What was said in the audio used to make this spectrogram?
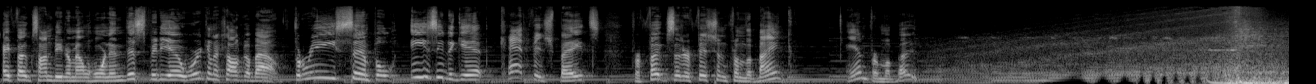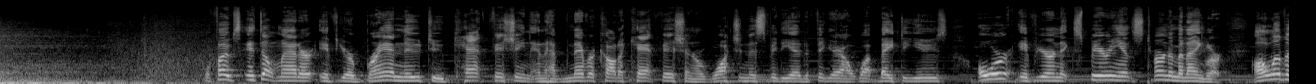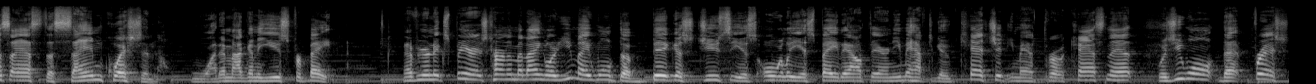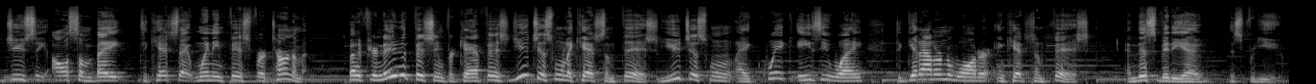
Hey folks, I'm Dieter Melhorn. In this video, we're going to talk about three simple, easy to get catfish baits for folks that are fishing from the bank and from a boat. Well folks, it don't matter if you're brand new to catfishing and have never caught a catfish and are watching this video to figure out what bait to use, or if you're an experienced tournament angler. All of us ask the same question, what am I going to use for bait? Now, if you're an experienced tournament angler, you may want the biggest, juiciest, oiliest bait out there, and you may have to go catch it. You may have to throw a cast net. Was you want that fresh, juicy, awesome bait to catch that winning fish for a tournament. But if you're new to fishing for catfish, you just want to catch some fish. You just want a quick, easy way to get out on the water and catch some fish. And this video is for you.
